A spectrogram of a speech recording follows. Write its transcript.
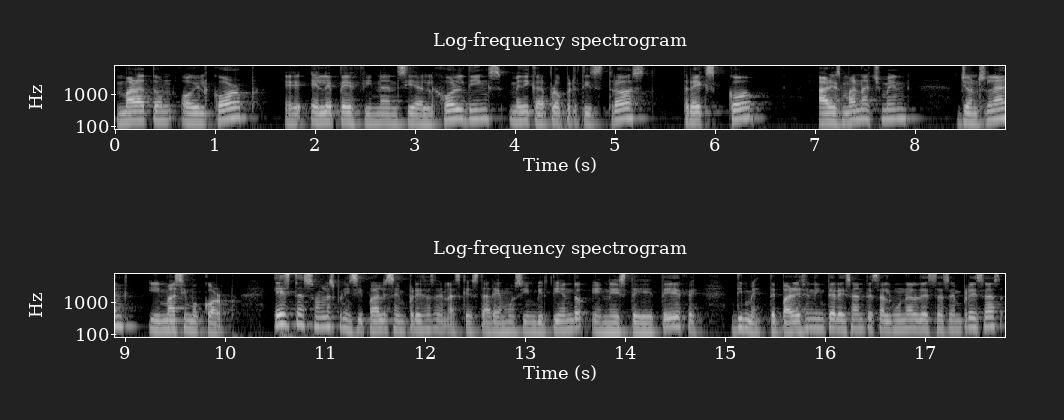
Marathon Oil Corp, eh, LP Financial Holdings, Medical Properties Trust, Trexco, Ares Management, Jones Lang y Massimo Corp. Estas son las principales empresas en las que estaremos invirtiendo en este ETF. Dime, ¿te parecen interesantes algunas de estas empresas?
